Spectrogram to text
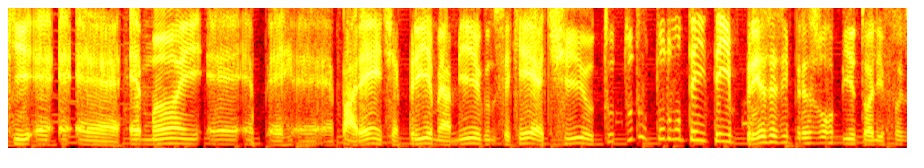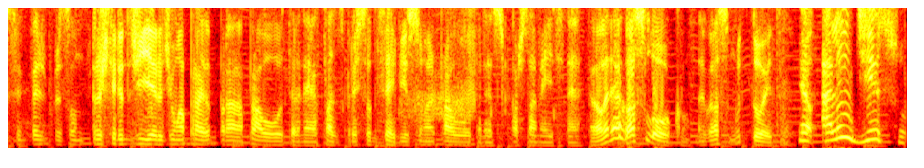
que é, é, é, é mãe, é, é, é, é parente, é prima, é amigo, não sei o que, é tio, tu, tudo, todo mundo tem, tem empresas, as empresas orbitam ali, transferindo dinheiro de uma pra, pra, pra outra, né? Fazendo prestando serviço uma pra outra, né? Supostamente, né? É um negócio louco, um negócio muito doido. Não, além disso,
